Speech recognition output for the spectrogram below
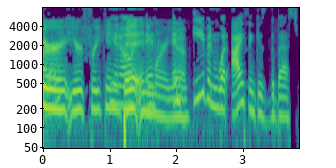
hear your freaking you know, bit anymore. and yeah, even what I think is the best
